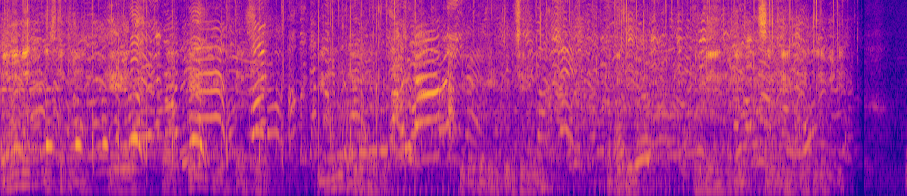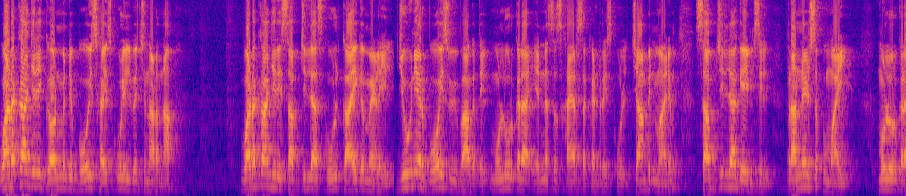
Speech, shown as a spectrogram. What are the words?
Muhammad Mustafa KS of ALPS Kalashari. ഈ മൂന്ന് കായിക താരങ്ങൾ ഇങ്ങോട്ടുള്ള റിപ്പോർട്ട് ചെയ്യുന്നത് അവരുടെ അവരുടെ മെഡൽ സെറമണി നടത്തുന്നതിന് വേണ്ടി വടക്കാഞ്ചേരി ഗവൺമെന്റ് ബോയ്സ് ഹൈസ്കൂളിൽ വെച്ച് നടന്ന വടക്കാഞ്ചേരി സബ് ജില്ലാ സ്കൂൾ കായികമേളയിൽ ജൂനിയർ ബോയ്സ് വിഭാഗത്തിൽ Mullurkara N S S higher secondary school ചാമ്പ്യന്മാരും സബ് ജില്ലാ ഗെയിംസിൽ റണ്ണേഴ്സപ്പുമായി. Mullurkara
